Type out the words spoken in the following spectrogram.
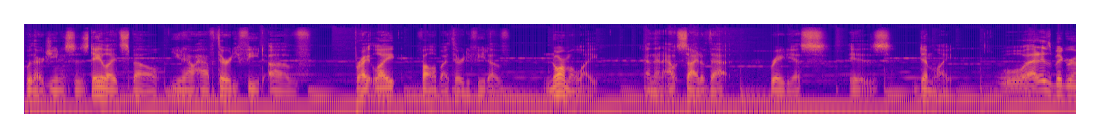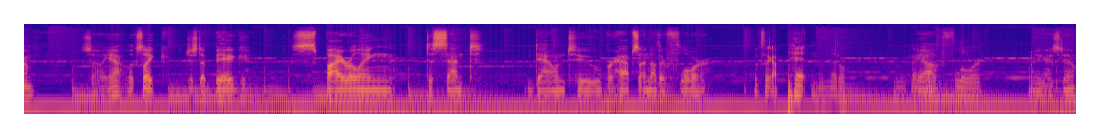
with our Arginus's daylight spell, you now have 30 feet of bright light, followed by 30 feet of normal light. And then outside of that radius is dim light. Whoa, that is a big room. So, yeah, looks like just a big spiraling descent down to perhaps another floor. Looks like a pit in the middle. Like Yeah. a floor. What do you guys do?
